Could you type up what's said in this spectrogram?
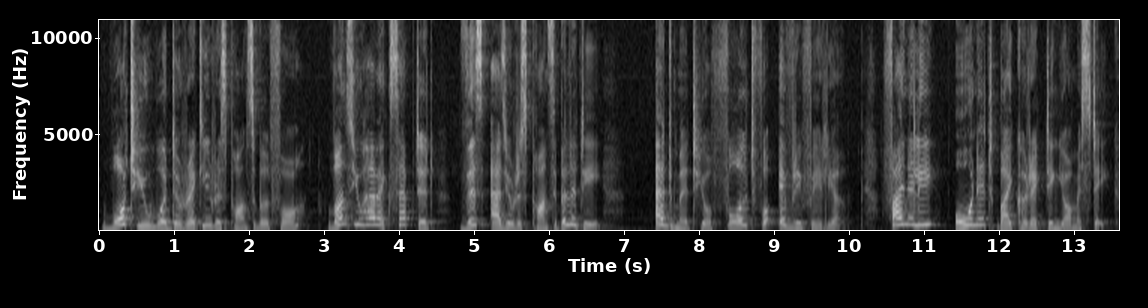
what you were directly responsible for. Once you have accepted this as your responsibility. Admit your fault for every failure. Finally, own it by correcting your mistake.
